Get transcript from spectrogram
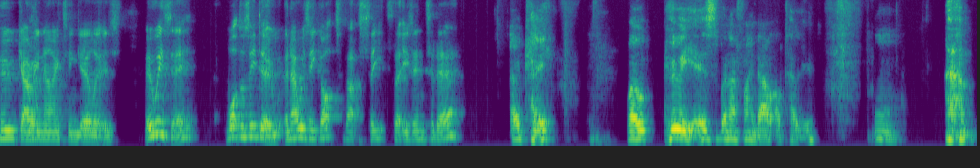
who Gary yeah. Nightingale is, who is it? What does he do? And how has he got to that seat that he's in today? Okay. Well, who he is, when I find out, I'll tell you. Mm. Um,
